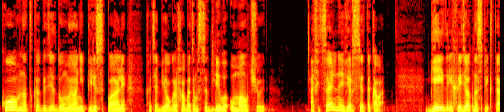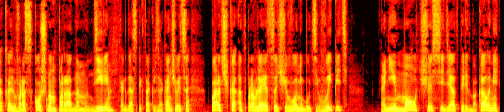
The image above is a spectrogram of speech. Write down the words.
комнатка, где, думаю, они переспали, хотя биограф об этом стыдливо умалчивает. Официальная версия такова. Гейдрих идет на спектакль в роскошном парадном мундире. Когда спектакль заканчивается, парочка отправляется чего-нибудь выпить, они молча сидят перед бокалами,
